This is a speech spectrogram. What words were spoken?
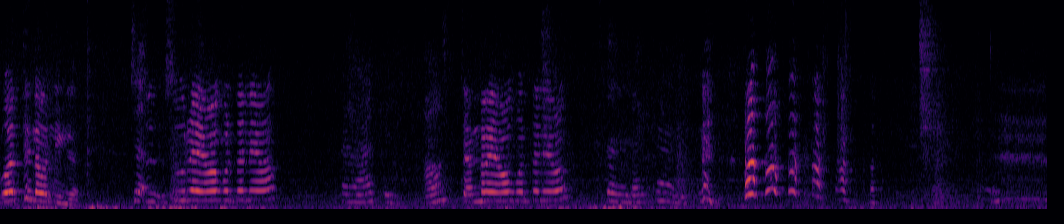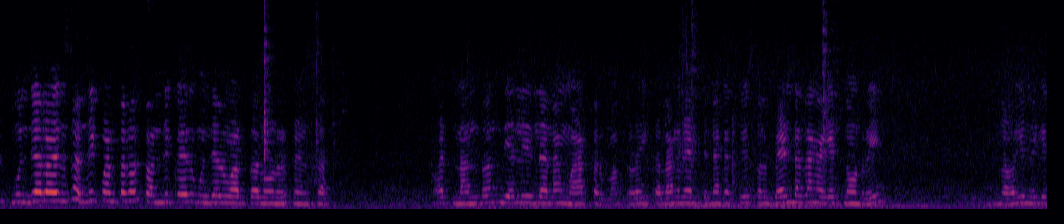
ಗೊತ್ತಿಲ್ಲ ಅವನಿಗೆ. ಸೂರ್ಯ ಯಾವಾಗ ಬರ್ತಾನೆ ಅವ? ಚಂದ್ರ ಯಾವಾಗ ಬರ್ತಾನೆ ಅವ? ಮುಂಜಾನೆ ಒಯ್ದು ಸಂಜೆಗೆ ಮಾಡ್ತಾರ ಸಂಜೆಗೆ ಒಯ್ದು ಮುಂಜಾನೆ ಮಾಡ್ತಾರ ನೋಡ್ರಿ ಫ್ರೆಂಡ್ಸ ಬಟ್ ನಂದೊಂದು ಎಲ್ಲಿ ಇಲ್ಲ ನಂಗೆ ಮಾಡ್ತಾರೆ ಮಕ್ಕಳು ಈ ಕಲ್ಲಂಗಡಿ ಹಣ್ಣು ತಿನ್ನಕತ್ತೀವಿ ಸ್ವಲ್ಪ ಬೆಂಡ್ ಆದಂಗೆ ಆಗೈತೆ ನೋಡ್ರಿ. ಅವಾಗಿನಾಗೆ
